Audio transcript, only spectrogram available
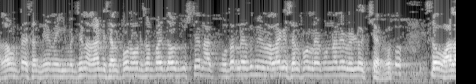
అలా ఉంటాయి సార్. నేను ఈ మధ్యన అలాంటి సెల్ ఫోన్ ఒకటి సంపాదిద్దామని చూస్తే నాకు కుదరలేదు. మేము అలాగే సెల్ ఫోన్ లేకుండానే వెళ్ళి వచ్చారు సో వాళ్ళ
